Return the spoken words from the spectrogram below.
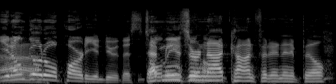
You don't go to a party and do this. It's that only means at your they're home. not confident in it, Bill.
